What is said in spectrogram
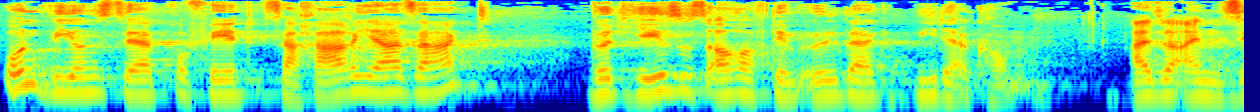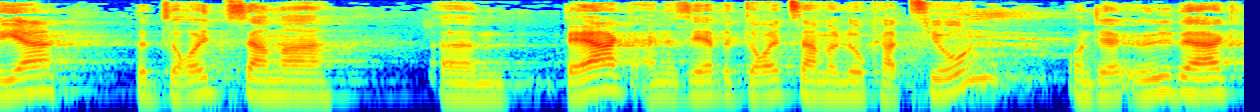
Und wie uns der Prophet Zacharia sagt, wird Jesus auch auf dem Ölberg wiederkommen. Also ein sehr bedeutsamer ähm, Berg, eine sehr bedeutsame Lokation. Und der Ölberg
